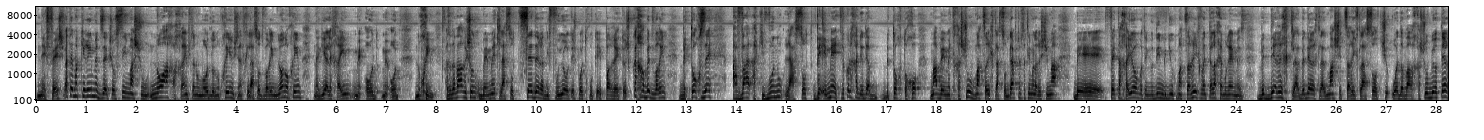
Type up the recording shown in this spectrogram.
נפש. ואתם מכירים את זה, כשעושים משהו נוח, החיים שלנו מאוד לא נוחים, כשנתחיל לעשות דברים לא נוחים, נגיע לחיים מאוד מאוד נוחים. אז הדבר הראשון הוא באמת לעשות סדר עדיפויות, יש פה את חוקי פרטו, יש כל כך הרבה דברים בתוך זה. אבל הכיוון הוא לעשות באמת, וכל אחד יודע בתוך תוכו מה באמת חשוב, מה צריך לעשות. גם כשאתם מסתכלים על הרשימה בפתח היום, אתם יודעים בדיוק מה צריך, ואני אתן לכם רמז. בדרך כלל, בדרך כלל, מה שצריך לעשות, שהוא הדבר החשוב ביותר,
